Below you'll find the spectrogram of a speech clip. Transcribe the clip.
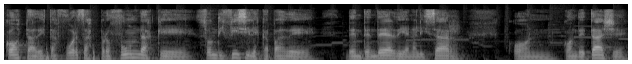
consta de estas fuerzas profundas que son difíciles capaz de, de entender, de analizar con, con detalle,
